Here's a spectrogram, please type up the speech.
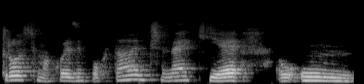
trouxe uma coisa importante, né, que é um,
